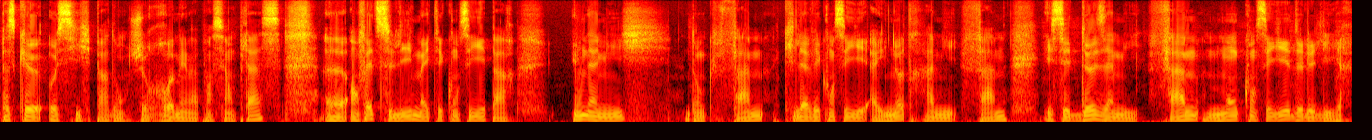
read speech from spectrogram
parce que aussi, pardon, je remets ma pensée en place. Euh, en fait, ce livre m'a été conseillé par une amie, donc femme, qui l'avait conseillé à une autre amie femme, et ces deux amies femmes m'ont conseillé de le lire.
